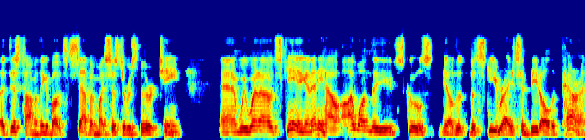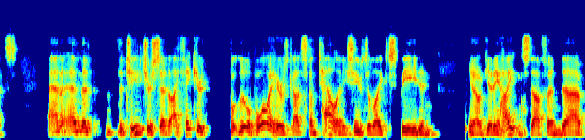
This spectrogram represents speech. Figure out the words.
at this time, I think about seven. My sister was 13 and we went out skiing. And anyhow, I won the school's, you know, the, the ski race and beat all the parents. And and the the teacher said, "I think your little boy here has got some talent. He seems to like speed and you know getting height and stuff." And uh,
